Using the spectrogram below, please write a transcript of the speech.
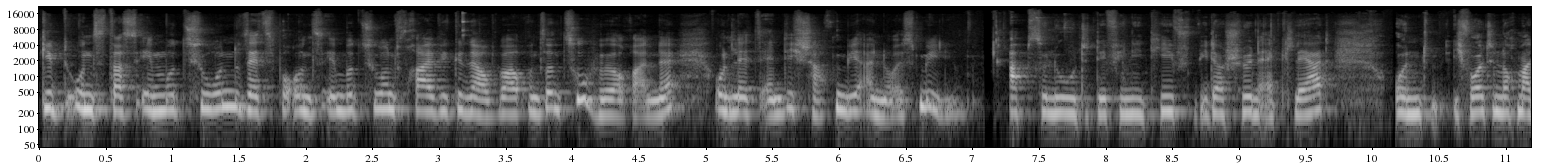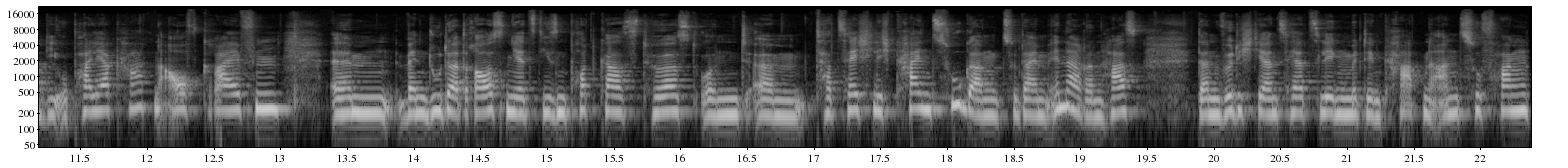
gibt uns das Emotionen, setzt bei uns Emotionen frei, wie genau bei unseren Zuhörern. Ne? Und letztendlich schaffen wir ein neues Medium. Absolut, definitiv wieder schön erklärt. Und ich wollte nochmal die Opalia-Karten aufgreifen. Ähm, wenn du da draußen jetzt diesen Podcast hörst und ähm, tatsächlich keinen Zugang zu deinem Inneren hast, dann würde ich dir ans Herz legen, mit den Karten anzufangen.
